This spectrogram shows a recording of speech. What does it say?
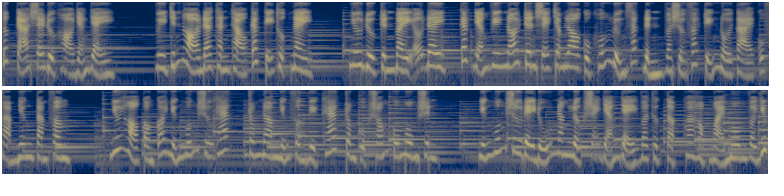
tất cả sẽ được họ giảng dạy vì chính họ đã thành thạo các kỹ thuật này. Như được trình bày ở đây, các giảng viên nói trên sẽ chăm lo cuộc huấn luyện xác định và sự phát triển nội tại của phạm nhân tam phân. Dưới họ còn có những huấn sư khác, trong năm những phần việc khác trong cuộc sống của môn sinh. Những huấn sư đầy đủ năng lực sẽ giảng dạy và thực tập khoa học ngoại môn và giúp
